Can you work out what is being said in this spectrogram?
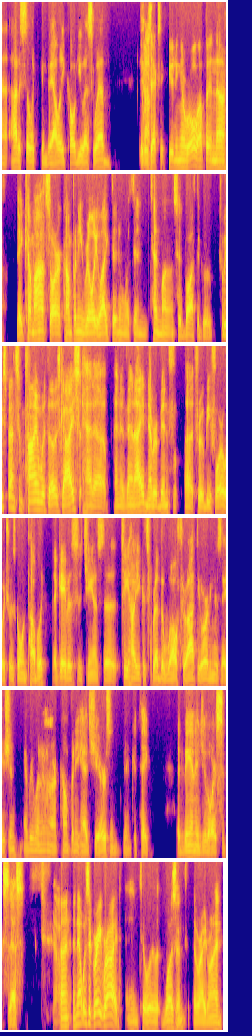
uh, out of Silicon Valley called US Web that yeah. was executing a roll up and uh, they come out, saw our company, really liked it, and within 10 months had bought the group. So we spent some time with those guys, had a, an event I had never been uh, through before, which was going public. That gave us a chance to see how you could spread the wealth throughout the organization. Everyone in our company had shares and, and could take advantage of our success. Yeah. And, and that was a great ride until it wasn't right around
